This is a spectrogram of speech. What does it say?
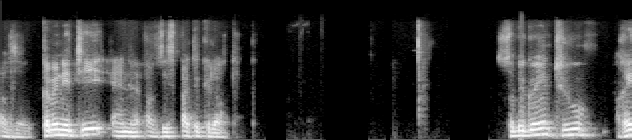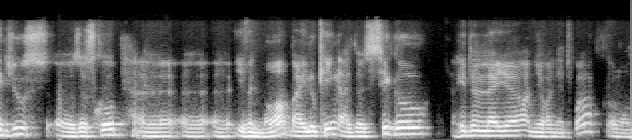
of the community and of this particular talk. So we're going to reduce uh, the scope uh, uh, even more by looking at the single hidden layer neural network or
